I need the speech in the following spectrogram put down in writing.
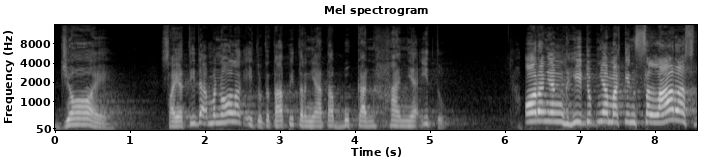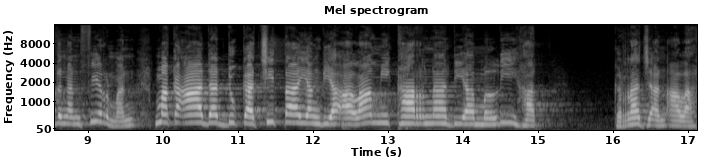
Joy, saya tidak menolak itu, tetapi ternyata bukan hanya itu. Orang yang hidupnya makin selaras dengan firman, maka ada duka cita yang dia alami karena dia melihat kerajaan Allah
